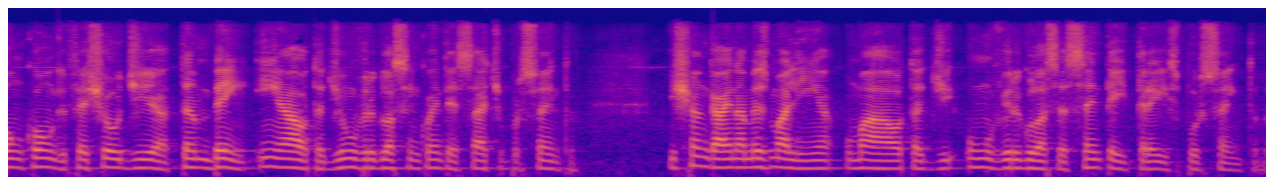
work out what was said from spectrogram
Hong Kong fechou o dia também em alta de 1,57%. E Xangai, na mesma linha, uma alta de 1,63%.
